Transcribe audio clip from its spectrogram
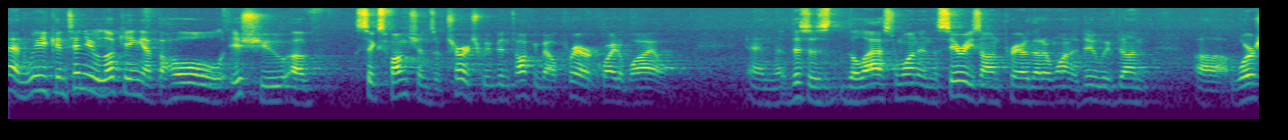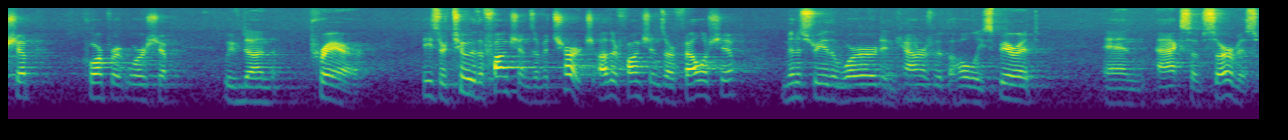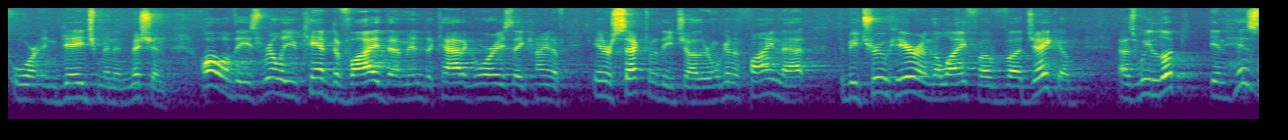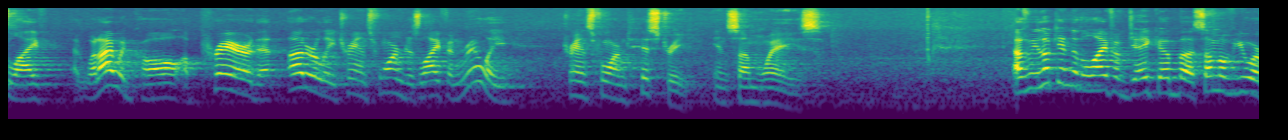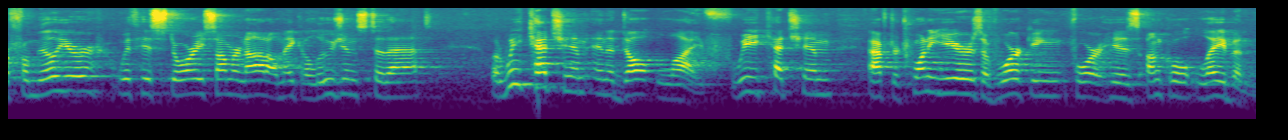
And we continue looking at the whole issue of six functions of church. We've been talking about prayer quite a while. And this is the last one in the series on prayer that I want to do. We've done uh, worship, corporate worship, we've done prayer. These are two of the functions of a church. Other functions are fellowship, ministry of the word, encounters with the Holy Spirit, and acts of service or engagement in mission. All of these, really, you can't divide them into categories. They kind of intersect with each other. And we're going to find that to be true here in the life of uh, Jacob as we look in his life at what I would call a prayer that utterly transformed his life and really transformed history in some ways. As we look into the life of Jacob, uh, some of you are familiar with his story, some are not. I'll make allusions to that. But we catch him in adult life. We catch him after 20 years of working for his uncle Laban.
